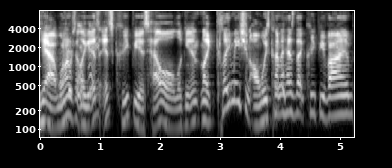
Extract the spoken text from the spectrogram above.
Yeah, one hundred percent. Like it's it's creepy as hell looking. And like claymation always kind of has that creepy vibe.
